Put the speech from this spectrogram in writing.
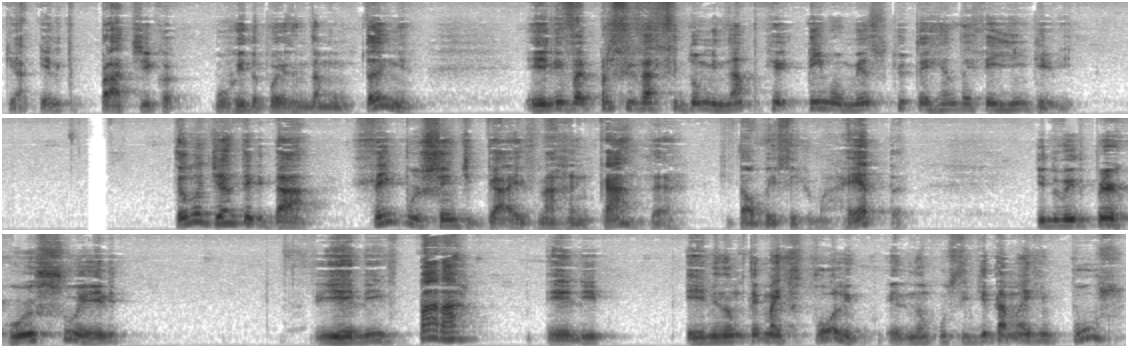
que aquele que pratica corrida, por exemplo, da montanha, ele vai precisar se dominar porque tem momentos que o terreno vai ser íngreme. Então não adianta ele dar 100% de gás na arrancada, que talvez seja uma reta, e no meio do percurso ele e ele parar, ele ele não ter mais fôlego, ele não conseguir dar mais impulso.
